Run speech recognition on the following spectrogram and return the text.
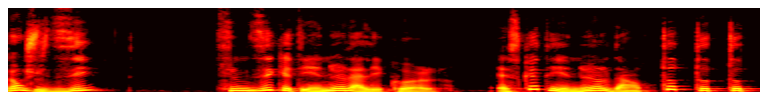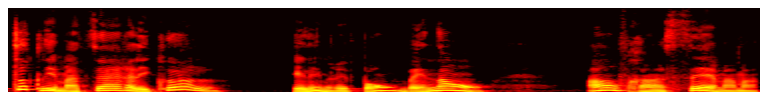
Donc, je lui dis, tu me dis que tu es nul à l'école. Est-ce que tu es nul dans toutes, toutes, toutes, toutes les matières à l'école? Et là, il me répond, ben non, en français, maman.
